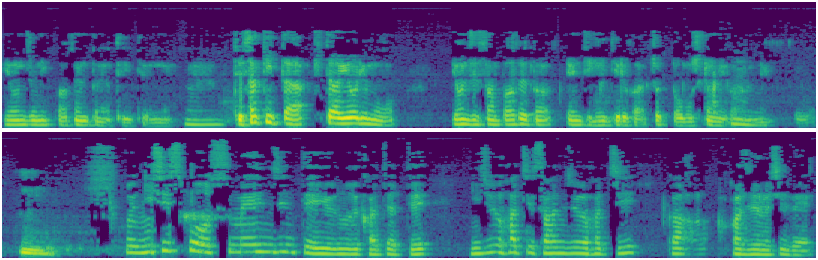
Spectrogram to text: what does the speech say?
42%のやつ引いてるね。うん。で、さっき言った北よりも43%のエンジン引いてるから、ちょっと面白いからね。うん。これ西スポおすすめエンジンっていうので書いてあって、28、38が赤印で、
